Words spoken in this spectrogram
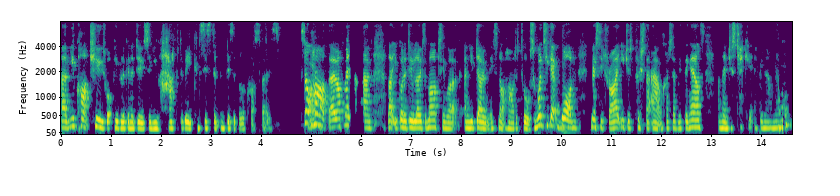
Um, you can't choose what people are going to do so you have to be consistent and visible across those it's not Yeah. hard though. I've made that sound like you've got to do loads of marketing work, and you don't. It's not hard at all. So once you get one message right, you just push that out across everything else, and then just check it every now and then.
